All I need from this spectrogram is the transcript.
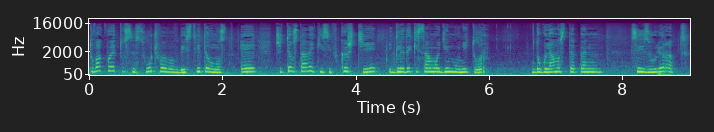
това, което се случва в действителност е, че те оставайки си вкъщи и гледайки само един монитор, до голяма степен се изолират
